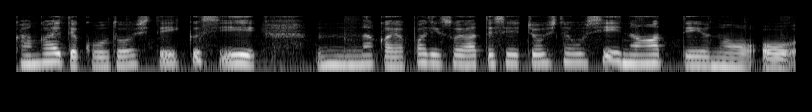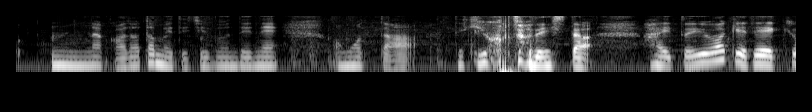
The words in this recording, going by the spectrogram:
考えて行動していくし、うん、なんかやっぱりそうやって成長してほしいなっていうのを、うん、なんか改めて自分でね思った出来事でした。はいというわけで今日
